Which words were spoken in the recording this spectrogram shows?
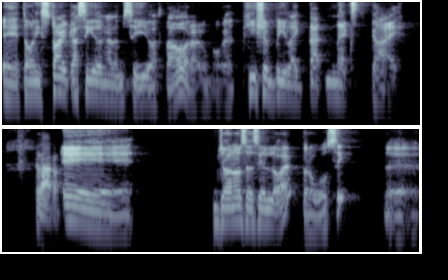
eh, Tony Stark ha sido en el MCU hasta ahora. Como que he should be like that next guy. Claro. Eh, yo no sé si él lo es, pero we'll see. Eh,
